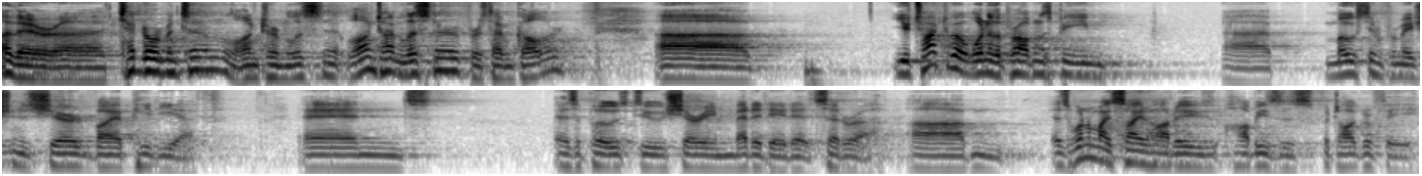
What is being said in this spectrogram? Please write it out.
Hi there, uh, Ted Normanton, long-term listener, long-time listener, first-time caller. Uh, you talked about one of the problems being uh, most information is shared via PDF, and as opposed to sharing metadata, etc. Um, as one of my side hobbies, hobbies is photography,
